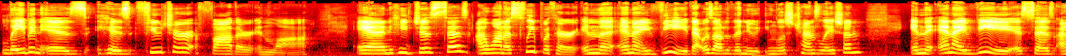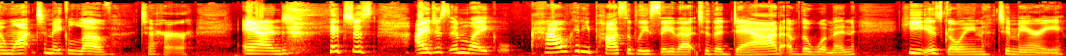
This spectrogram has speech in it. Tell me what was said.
Laban is his future father in law. And he just says, I want to sleep with her. In the NIV, that was out of the New English translation. In the NIV, it says, I want to make love to her. And it's just, I just am like, how could he possibly say that to the dad of the woman he is going to marry?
